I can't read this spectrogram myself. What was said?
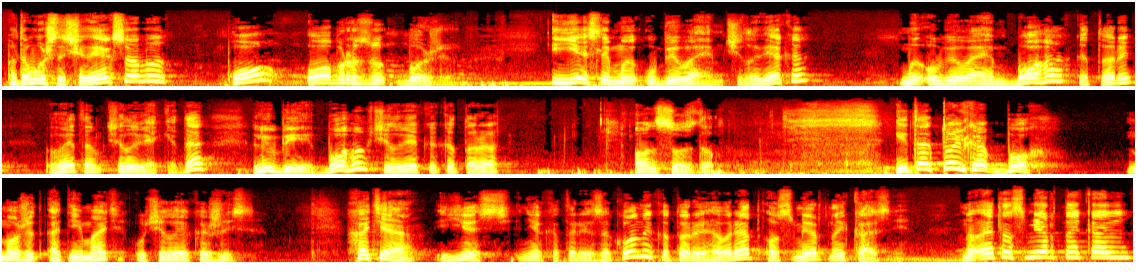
Потому что человек создан по образу Божьему. И если мы убиваем человека, мы убиваем Бога, который в этом человеке, да? Люби Бога в человека, которого Он создал. Итак, только Бог может отнимать у человека жизнь. Хотя есть некоторые законы, которые говорят о смертной казни. Но эта смертная казнь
